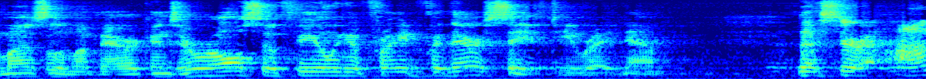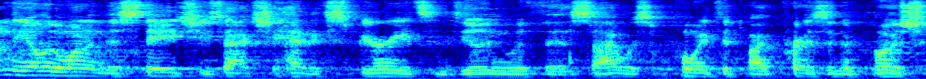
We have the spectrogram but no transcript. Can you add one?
Muslim Americans who are also feeling afraid for their safety right now? Lester, I'm the only one on the stage who's actually had experience in dealing with this. I was appointed by President Bush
